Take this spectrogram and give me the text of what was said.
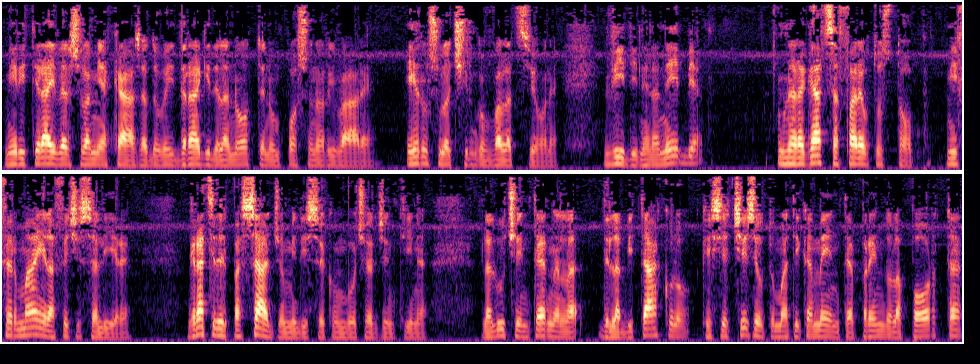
Mi ritirai verso la mia casa, dove i draghi della notte non possono arrivare. Ero sulla circonvallazione. Vidi nella nebbia una ragazza fare autostop. Mi fermai e la feci salire. Grazie del passaggio, mi disse con voce argentina. La luce interna dell'abitacolo, che si accese automaticamente aprendo la porta,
